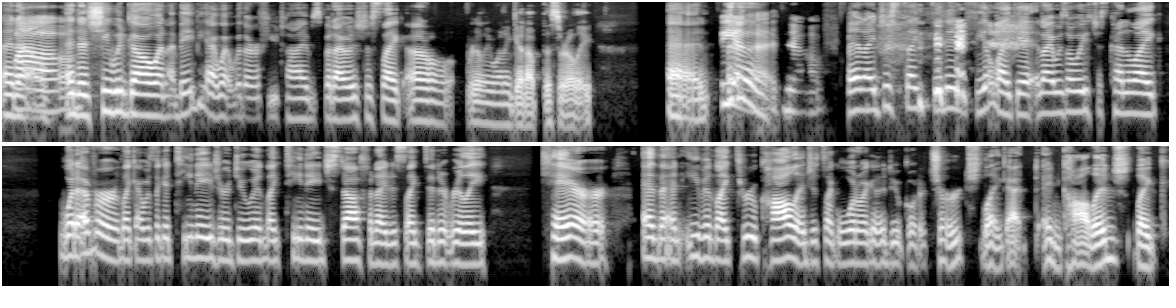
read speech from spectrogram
I know. Wow. And then she would go, and maybe I went with her a few times, but I was just like, I don't really want to get up this early. And yeah, no. and I just like didn't feel like it. And I was always just kind of like, whatever. Like I was like a teenager doing like teenage stuff, and I just like didn't really care. And then even like through college, it's like, well, what am I going to do? Go to church like at in college? Like,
